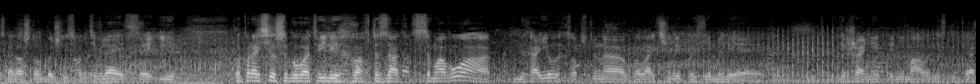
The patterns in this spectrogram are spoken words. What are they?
сказал, что он больше не сопротивляется и попросил, чтобы его отвели в автозак самого, а Михаил их, собственно, волочили по земле. Это Держание принимало несколько,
